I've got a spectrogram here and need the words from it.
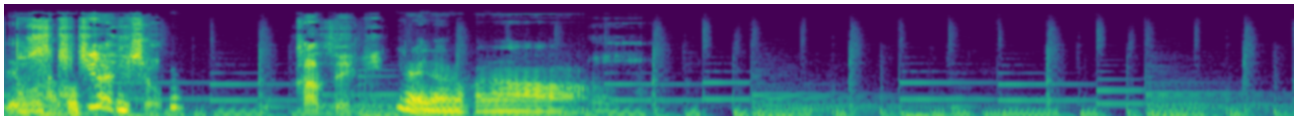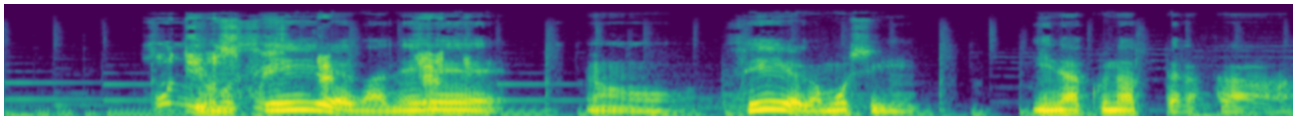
う。でもう好き嫌いでしょ完全に。嫌いなのかなう。ん本でも、人はすごいせいやがね、うん、せいやがもしいなくなったらさ、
